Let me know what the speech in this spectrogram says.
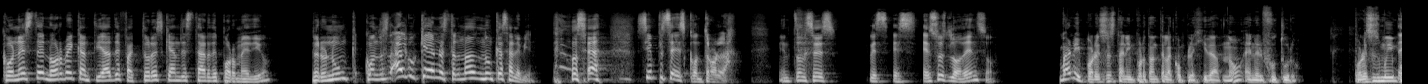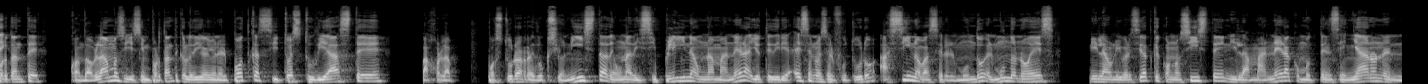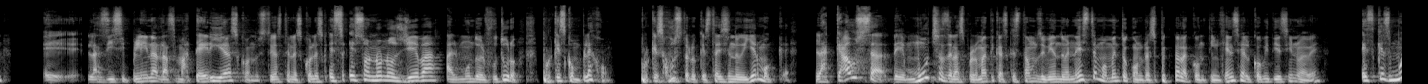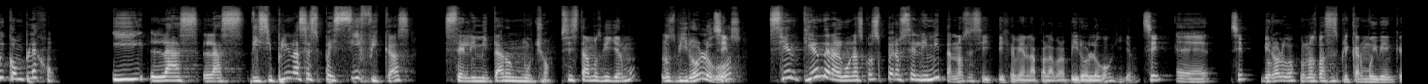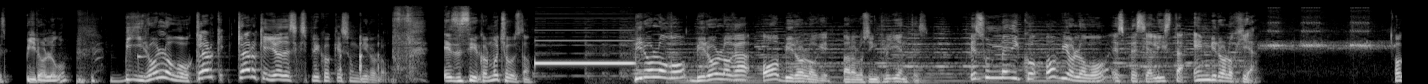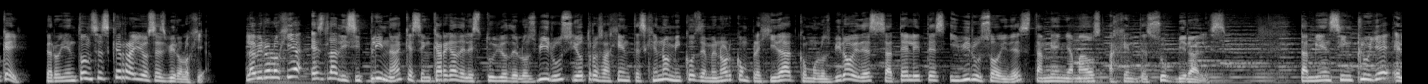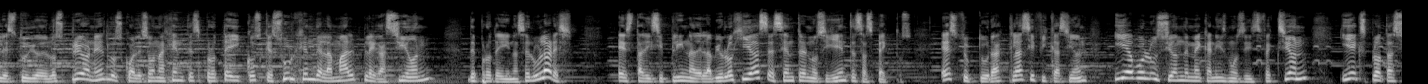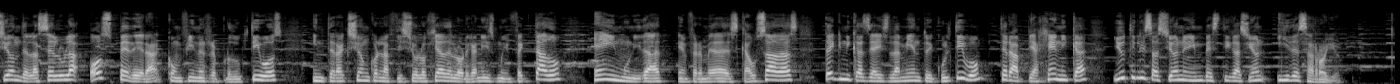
Con esta enorme cantidad de factores que han de estar de por medio, pero nunca, cuando algo queda en nuestras manos, nunca sale bien. o sea, siempre se descontrola. Entonces, es, eso es lo denso. Bueno, y por eso es tan importante la complejidad, ¿no? En el futuro. Por eso es muy importante cuando hablamos, y es importante que lo diga yo en el podcast, si tú estudiaste bajo la postura reduccionista de una disciplina, una manera, yo te diría, ese no es el futuro, así no va a ser el mundo. El mundo no es ni la universidad que conociste, ni la manera como te enseñaron en eh, las disciplinas, las materias cuando estudiaste en la escuela. eso no nos lleva al mundo del futuro, porque es complejo, porque es justo lo que está diciendo Guillermo. La causa de muchas de las problemáticas que estamos viviendo en este momento con respecto a la contingencia del COVID-19 es que es muy complejo y las, las disciplinas específicas se limitaron mucho. ¿Sí estamos, Guillermo? Los virólogos. Entienden algunas cosas, pero se limitan. No sé si dije bien la palabra virólogo, Guillermo. Sí, eh, sí, virólogo. Tú nos vas a explicar muy bien qué es virólogo. Virólogo. Claro que, claro que yo les explico qué es un virólogo. es decir, con mucho gusto. Virólogo, viróloga o virólogue para los incluyentes. Es un médico o biólogo especialista en virología. Ok, pero ¿y entonces qué rayos es virología? La virología es la disciplina que se encarga del estudio de los virus y otros agentes genómicos de menor complejidad como los viroides, satélites y virusoides, también llamados agentes subvirales. También se incluye el estudio de los priones, los cuales son agentes proteicos que surgen de la malplegación de proteínas celulares. Esta disciplina de la biología se centra en los siguientes aspectos, estructura, clasificación y evolución de mecanismos de infección y explotación de la célula hospedera con fines reproductivos, interacción con la fisiología del organismo infectado e inmunidad, enfermedades causadas, técnicas de aislamiento y cultivo, terapia génica y utilización en investigación y desarrollo.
